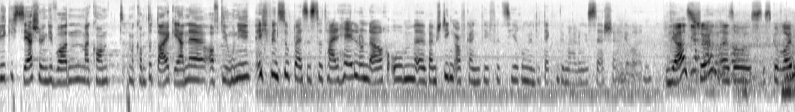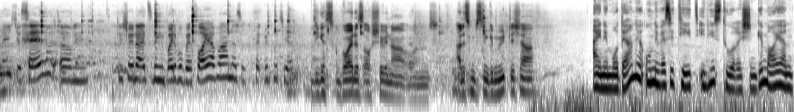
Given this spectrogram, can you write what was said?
wirklich sehr schön geworden. Man kommt, man kommt total gerne auf die Uni. Ich finde es super, es ist total hell und auch oben äh, beim Stiegenaufgang die Verzierung und die Deckenbemalung ist sehr schön geworden. Ja, es ist schön, also es ist geräumig, es ist hell. Ähm, viel schöner als in dem Gebäude, wo wir vorher waren, also gefällt mir gut hier. Das Gebäude ist auch schöner und alles ein bisschen gemütlicher. Eine moderne Universität in historischen Gemäuern.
